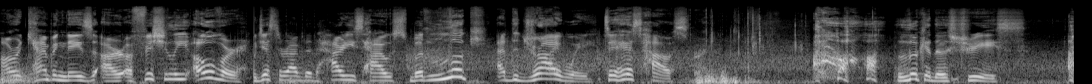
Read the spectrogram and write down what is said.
Our camping days are officially over. We just arrived at Harry's house, but look at the driveway to his house. look at those trees.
